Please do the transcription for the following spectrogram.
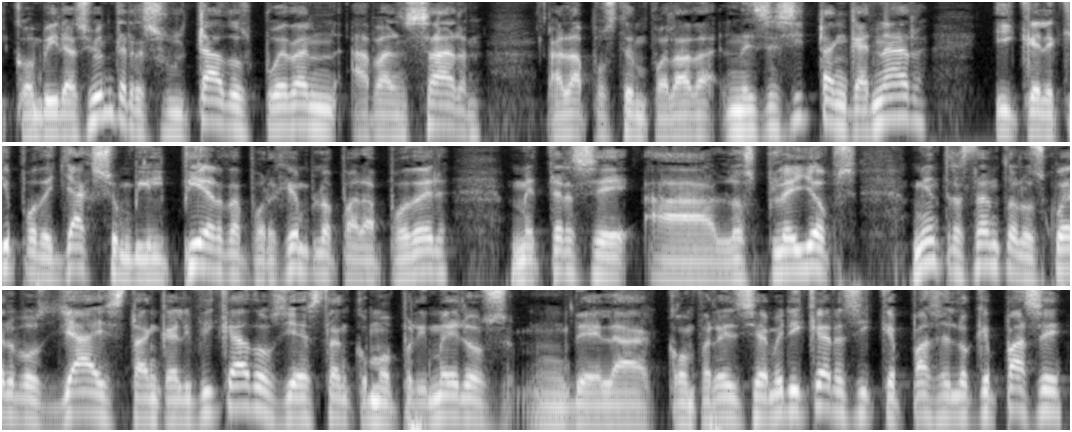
combinación de resultados puedan avanzar a la postemporada. Necesitan ganar y que el equipo de Jacksonville pierda, por ejemplo, para poder meterse a los playoffs. Mientras tanto, los Cuervos ya están calificados, ya están como primeros de la conferencia americana, así que pase lo que pase,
